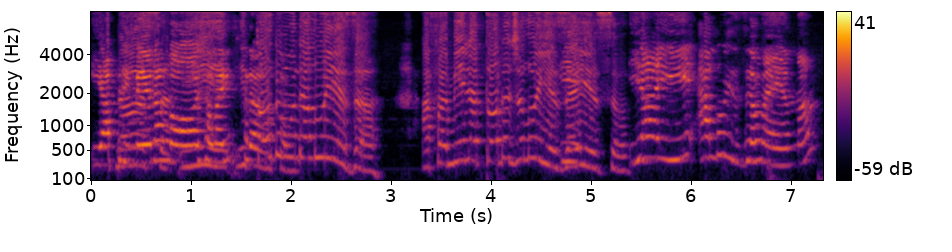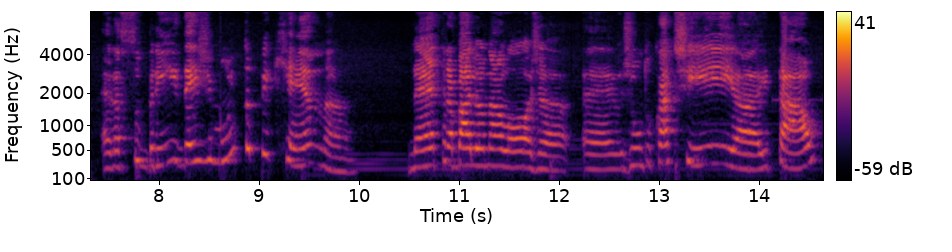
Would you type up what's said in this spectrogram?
E a primeira Nossa, loja e, lá em Franca. E todo mundo é Luiza. A família toda de Luiza, é isso. E aí a Luiza Helena era sobrinha e desde muito pequena, né? Trabalhou na loja é, junto com a tia e tal.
